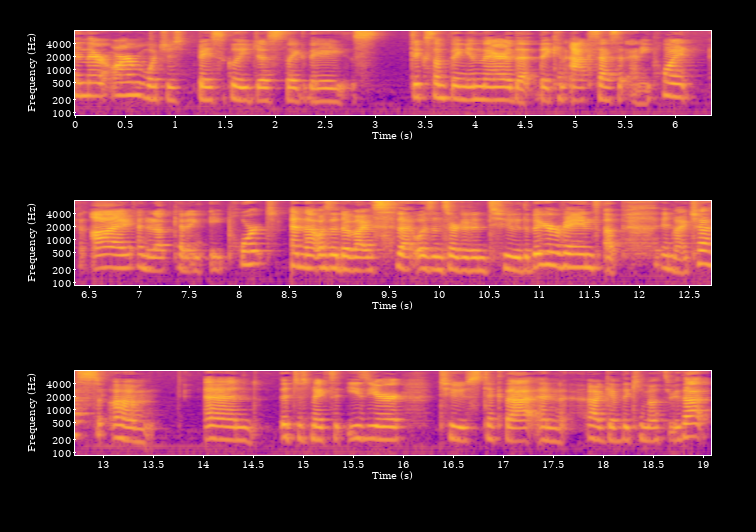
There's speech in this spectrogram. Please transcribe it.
in their arm, which is basically just like they stick something in there that they can access at any point and I ended up getting a port and that was a device that was inserted into the bigger veins up in my chest um, and it just makes it easier to stick that and uh, give the chemo through that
